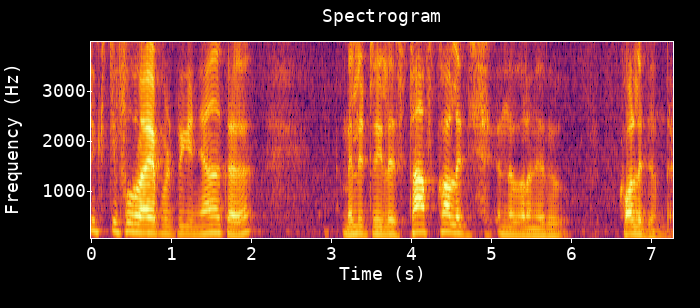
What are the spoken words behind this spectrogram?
സിക്സ്റ്റി ഫോർ ആയപ്പോഴത്തേക്ക് ഞങ്ങൾക്ക് മിലിറ്ററിയിൽ സ്റ്റാഫ് കോളേജ് എന്ന് പറഞ്ഞൊരു കോളേജുണ്ട്.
